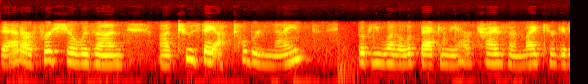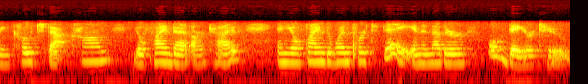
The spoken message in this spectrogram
that, our first show was on uh, Tuesday, October 9th. So if you want to look back in the archives on mycaregivingcoach.com, you'll find that archive, and you'll find the one for today in another oh day or two.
